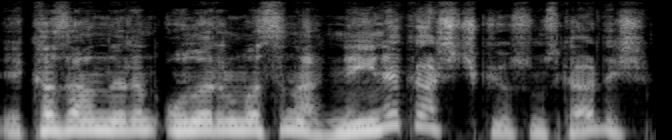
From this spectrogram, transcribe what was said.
e, kazanların onarılmasına neyine karşı çıkıyorsunuz kardeşim?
